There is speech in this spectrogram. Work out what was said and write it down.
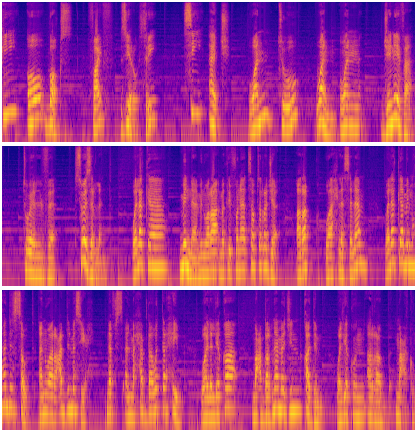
P.O. Box 503 CH 1211 جنيفا 12 سويسرلاند ولك منا من وراء ميكروفونات صوت الرجاء. أرق وأحلى سلام. ولك من مهندس الصوت أنور عبد المسيح. نفس المحبة والترحيب. وإلى اللقاء مع برنامج قادم. وليكن الرب معكم.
